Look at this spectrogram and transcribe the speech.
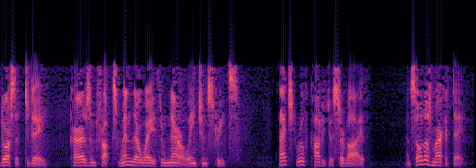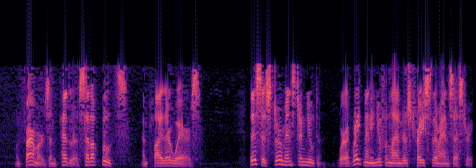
Dorset today, cars and trucks wend their way through narrow ancient streets. Thatched roof cottages survive, and so does market day, when farmers and peddlers set up booths and ply their wares. This is Sturminster Newton, where a great many Newfoundlanders trace their ancestry.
